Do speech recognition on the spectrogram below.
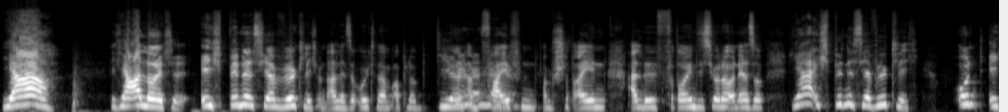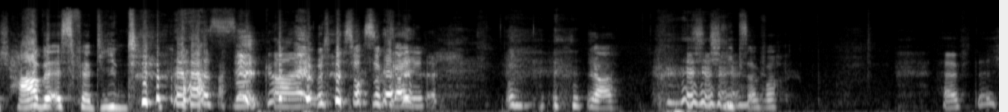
ja, ja, Leute, ich bin es ja wirklich. Und alle so ultra am Applaudieren, am Pfeifen, am Schreien. Alle freuen sich, oder? Und er so, ja, ich bin es ja wirklich. Und ich habe es verdient. Das ist so geil. Und das war so geil. Und ja, ich, lieb's einfach. Heftig.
